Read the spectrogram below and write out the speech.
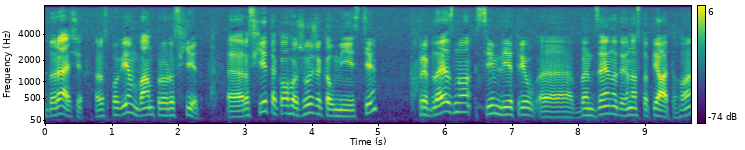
до речі, розповім вам про розхід. Е, Розхід такого жужика в місті приблизно 7 літрів е, бензину 95-го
